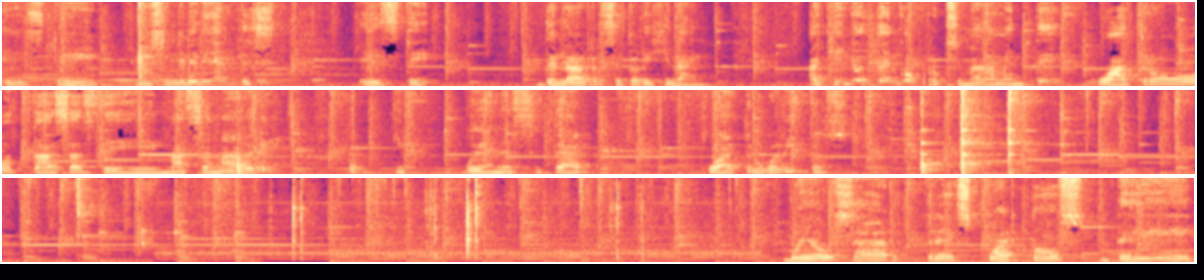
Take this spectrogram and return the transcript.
este, los ingredientes este, de la receta original. Aquí yo tengo aproximadamente 4 tazas de masa madre y voy a necesitar 4 huevitos. Voy a usar 3 cuartos de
